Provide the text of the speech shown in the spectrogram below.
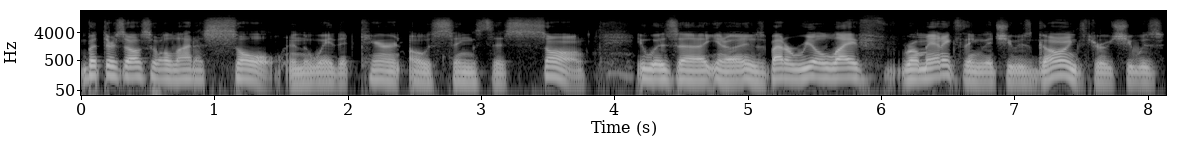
But there's also a lot of soul in the way that Karen O sings this song. It was, uh, you know, it was about a real life romantic thing that she was going through. She was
